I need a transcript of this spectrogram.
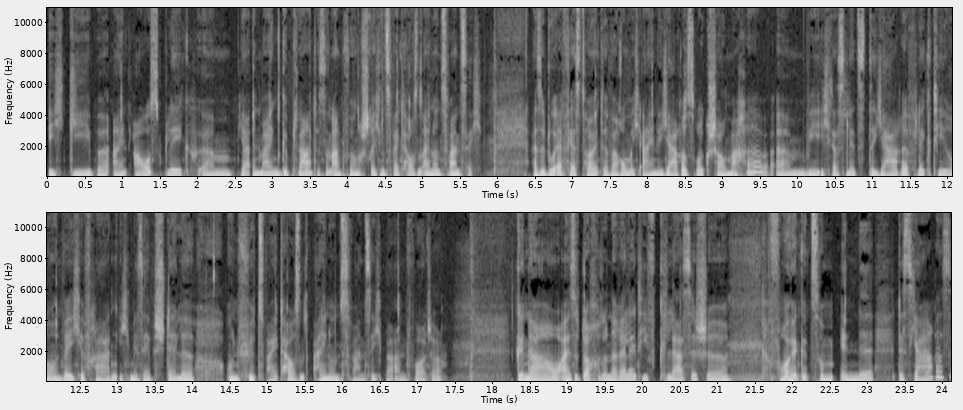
ich gebe einen Ausblick ähm, ja, in mein geplantes, in Anführungsstrichen, 2021. Also du erfährst heute, warum ich eine Jahresrückschau mache, ähm, wie ich das letzte Jahr reflektiere und welche Fragen ich mir selbst stelle und für 2021 beantworte. Genau, also doch so eine relativ klassische Folge zum Ende des Jahres.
